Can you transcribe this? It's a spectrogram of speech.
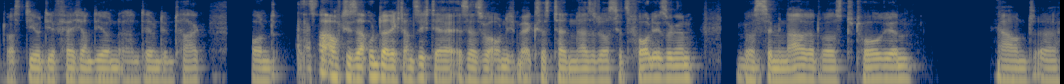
du hast die und die Fächer an dir und an dem und dem Tag. Und auch dieser Unterricht an sich, der ist ja so auch nicht mehr existent. Also du hast jetzt Vorlesungen, du hast mhm. Seminare, du hast Tutorien. Ja, und äh,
